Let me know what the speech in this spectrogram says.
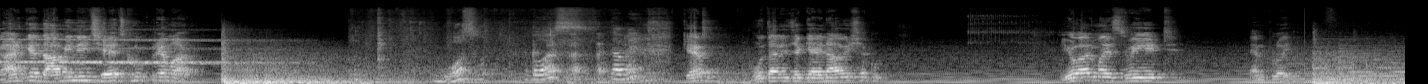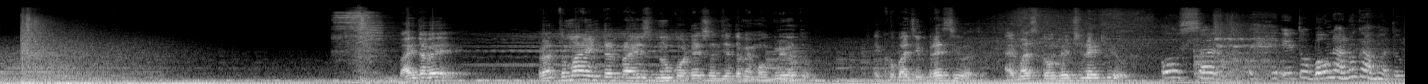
કારણ કે દામિની છે જ ખૂબ પ્રેમાળ. બોસ? બોસ તમે? કેમ? હું તારી જગ્યાએ ના આવી શકું? You are my sweet employee ભાઈ તમે પ્રથમા એન્ટરપ્રાઇઝનું કોટેશન જે તમે મોકલ્યું હતું એ ખૂબ જ ઇમ્પ્રેસિવ હતું. I must congratulate you oh sir એ તો બહુ નાનું કામ હતું.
